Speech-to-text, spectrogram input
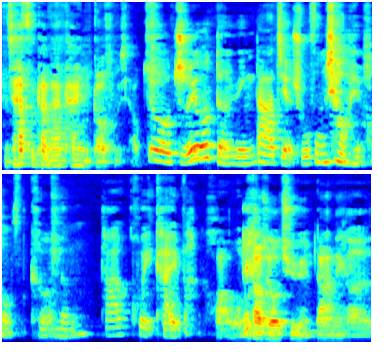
你下次看他开，你告诉一下我。就只有等云大解除封校以后，可能他会开吧。好，我们到时候去云大那个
